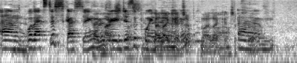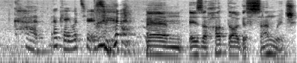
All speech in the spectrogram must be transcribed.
Um, well, that's disgusting. We're That is very disgusting. disappointed. I like ketchup. I like ketchup. so- Um, God. Okay, what's yours? Um, is a hot dog a sandwich?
